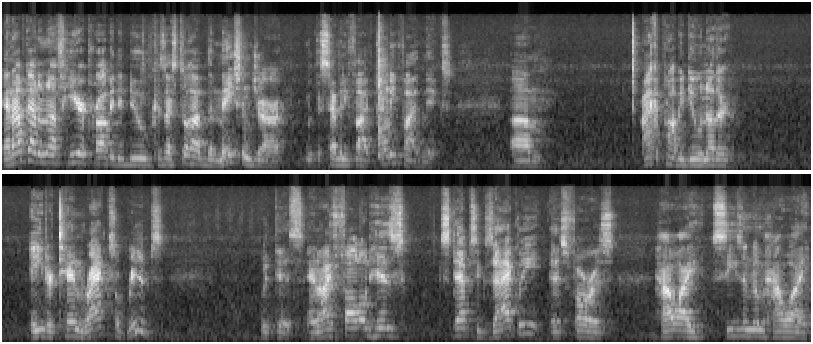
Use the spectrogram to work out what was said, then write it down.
And I've got enough here probably to do, because I still have the mason jar with the 75-25 mix. Um, I could probably do another 8 or 10 racks of ribs with this. And I followed his steps exactly as far as how I seasoned them, how I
